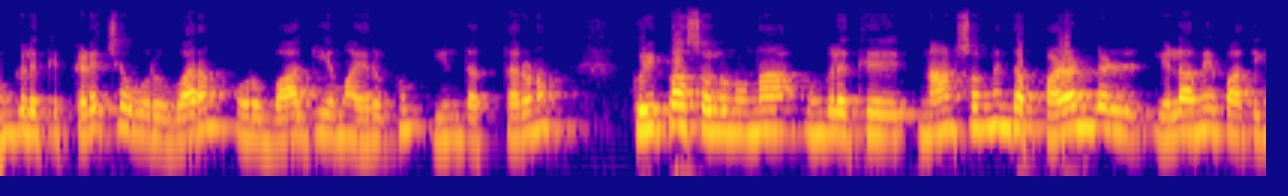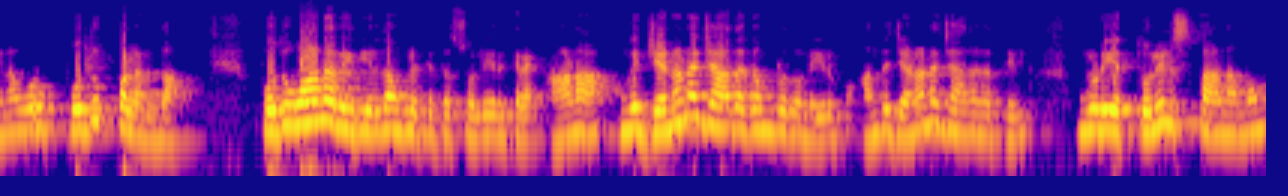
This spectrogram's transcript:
உங்களுக்கு கிடைச்ச ஒரு வரம் ஒரு பாக்கியமாக இருக்கும் இந்த தருணம். குறிப்பாக சொல்லணும்னா உங்களுக்கு நான் சொன்ன இந்த பலன்கள் எல்லாமே பார்த்தீங்கன்னா ஒரு பொது பலன் தான் பொதுவான ரீதியில் தான் உங்களுக்கு இதை சொல்லியிருக்கிறேன். ஆனால் உங்கள் ஜனன ஜாதகம்ன்றது ஒன்று இருக்கும். அந்த ஜனன ஜாதகத்தில் உங்களுடைய தொழில் ஸ்தானமும்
